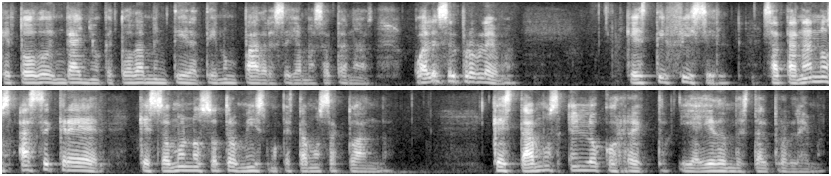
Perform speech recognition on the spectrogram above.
que todo engaño, que toda mentira tiene un padre, se llama Satanás. ¿Cuál es el problema? Que es difícil. Satanás nos hace creer que somos nosotros mismos que estamos actuando, que estamos en lo correcto y ahí es donde está el problema.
